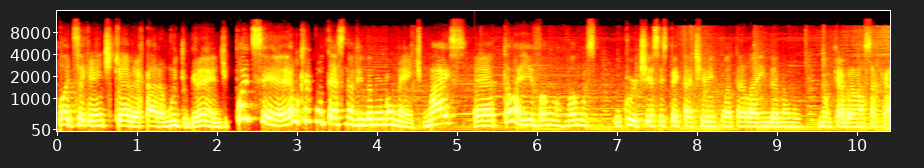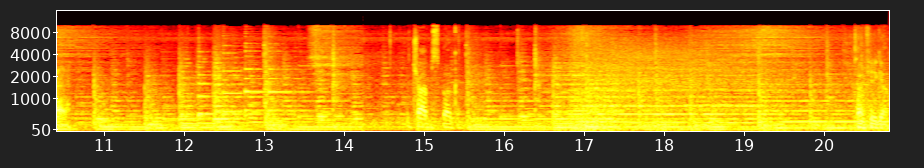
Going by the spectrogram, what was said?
Pode ser que a gente quebre a cara muito grande? Pode ser, é o que acontece na vida normalmente. Mas, é, tamo aí, vamos, vamos curtir essa expectativa enquanto ela ainda não, não quebra a nossa cara. Tribe has spoken. Time for you to go.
